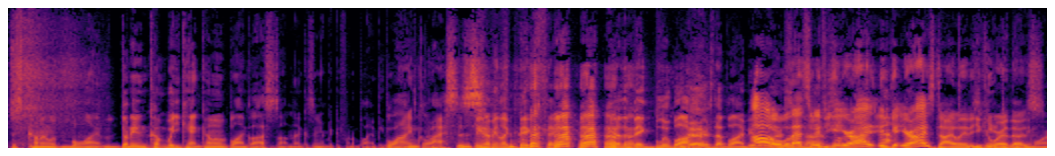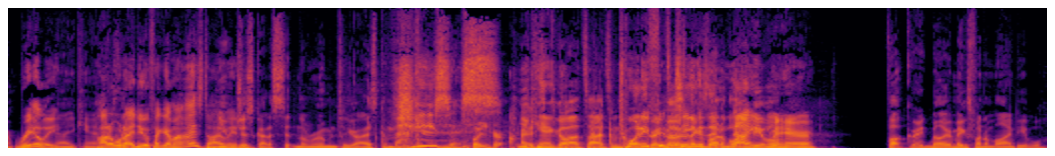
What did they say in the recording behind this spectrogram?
Just come in with blind. Don't even come. But you can't come in with blind glasses on then because then you're making fun of blind people. Blind That's bad. glasses? You know what I mean? Like big, thick. you know the big blue blockers that blind people. Oh wear well, that's if you get your eyes you get your eyes dilated. You, You can wear those. anymore. Really? No, you can't. How do, what do I do if I get my eyes dilated? You just got to sit in the room until your eyes come back. Jesus. your You eyes can't go outside. Some like Greg Miller's 2015 making is fun a of blind people. nightmare. Fuck Greg Miller. He makes fun of blind people.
